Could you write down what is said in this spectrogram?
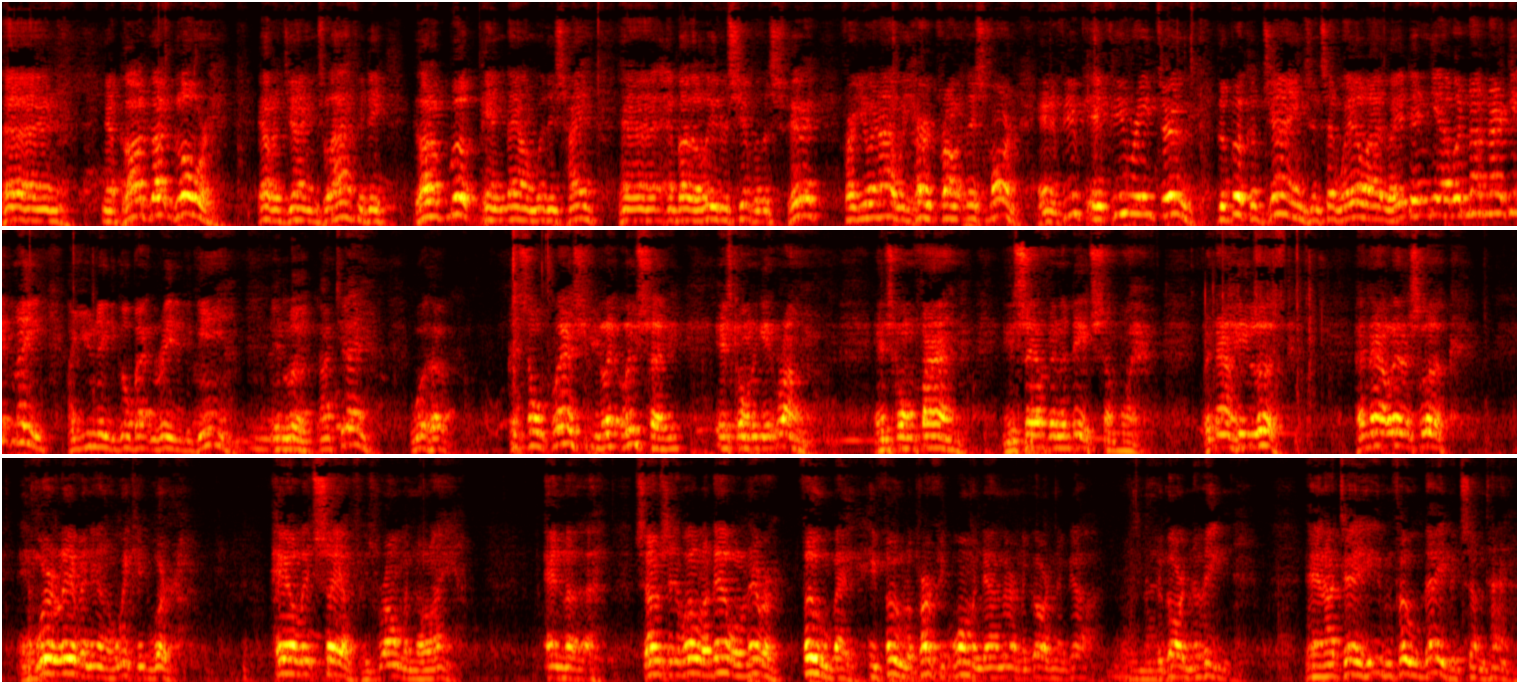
And now God got glory out of James' life, and he got a book pinned down with his hand, uh, and by the leadership of the Spirit, for you and I. We heard from it this morning. And if you if you read through the book of James and say, well, I, it didn't get, I would nothing there get me, uh, you need to go back and read it again. And look, I tell you, well, uh, this old flesh, if you let loose of it, it's going to get wrong. And it's going to find yourself in a ditch somewhere. But now he looked. And now let us look. And we're living in a wicked world. Hell itself is roaming the land. And uh, some say, well, the devil never fooled me. He fooled a perfect woman down there in the Garden of God, Amen. the Garden of Eden. And I tell you, he even fooled David sometimes.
